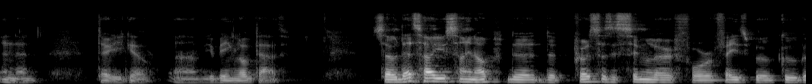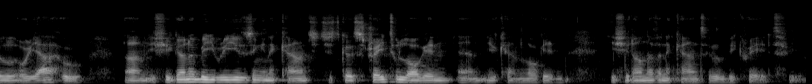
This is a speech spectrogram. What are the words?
and then there you go. Um, you're being logged out. So that's how you sign up. The, the process is similar for Facebook, Google or Yahoo. Um, if you're going to be reusing an account, you just go straight to login and you can log in. If you don't have an account, it will be created for you.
